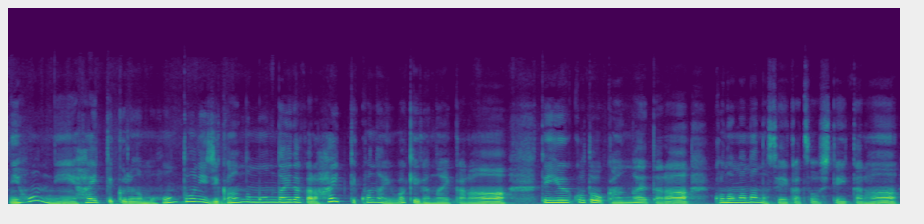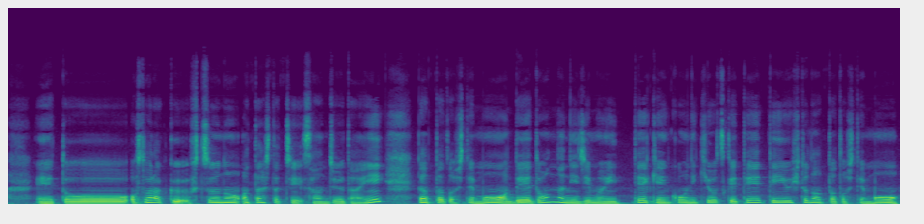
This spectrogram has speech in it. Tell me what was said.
日本に入ってくるのも本当に時間の問題だから入ってこないわけがないからっていうことを考えたらこのままの生活をしていたら、えーと、おそらく普通の私たち30代だったとしてもでどんなにジム行って健康に気をつけてっていうう人だったとしても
